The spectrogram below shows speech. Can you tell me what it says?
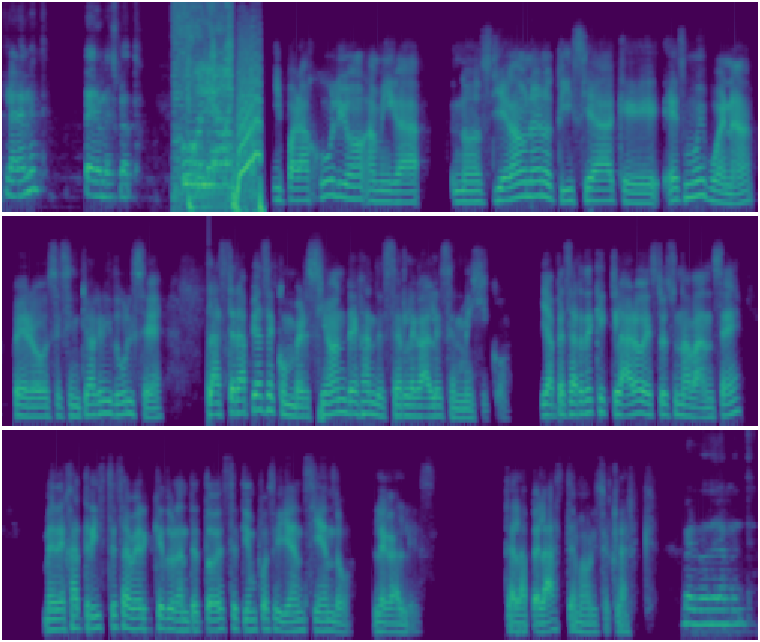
claramente, pero me explotó. Y para Julio, amiga, nos llega una noticia que es muy buena, pero se sintió agridulce. Las terapias de conversión dejan de ser legales en México. Y a pesar de que, claro, esto es un avance, me deja triste saber que durante todo este tiempo seguían siendo legales. Te la pelaste, Mauricio Clark. Verdaderamente.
